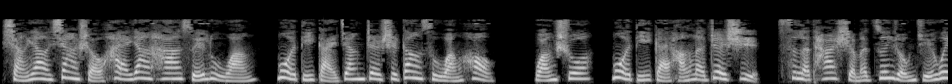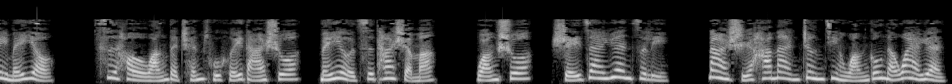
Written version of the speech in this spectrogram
想要下手害亚哈随鲁王。莫迪改将这事告诉王后。王说：莫迪改行了这事，赐了他什么尊荣爵位没有？伺候王的臣仆回答说：没有赐他什么。王说：“谁在院子里？”那时哈曼正进王宫的外院，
